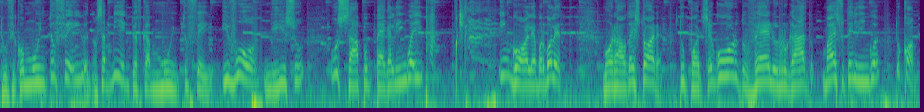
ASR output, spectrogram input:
tu ficou muito feio. Eu não sabia que tu ia ficar muito feio. E voou. Nisso, o sapo pega a língua e engole a borboleta. Moral da história: tu pode ser gordo, velho, enrugado, mas tu tem língua, tu come.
